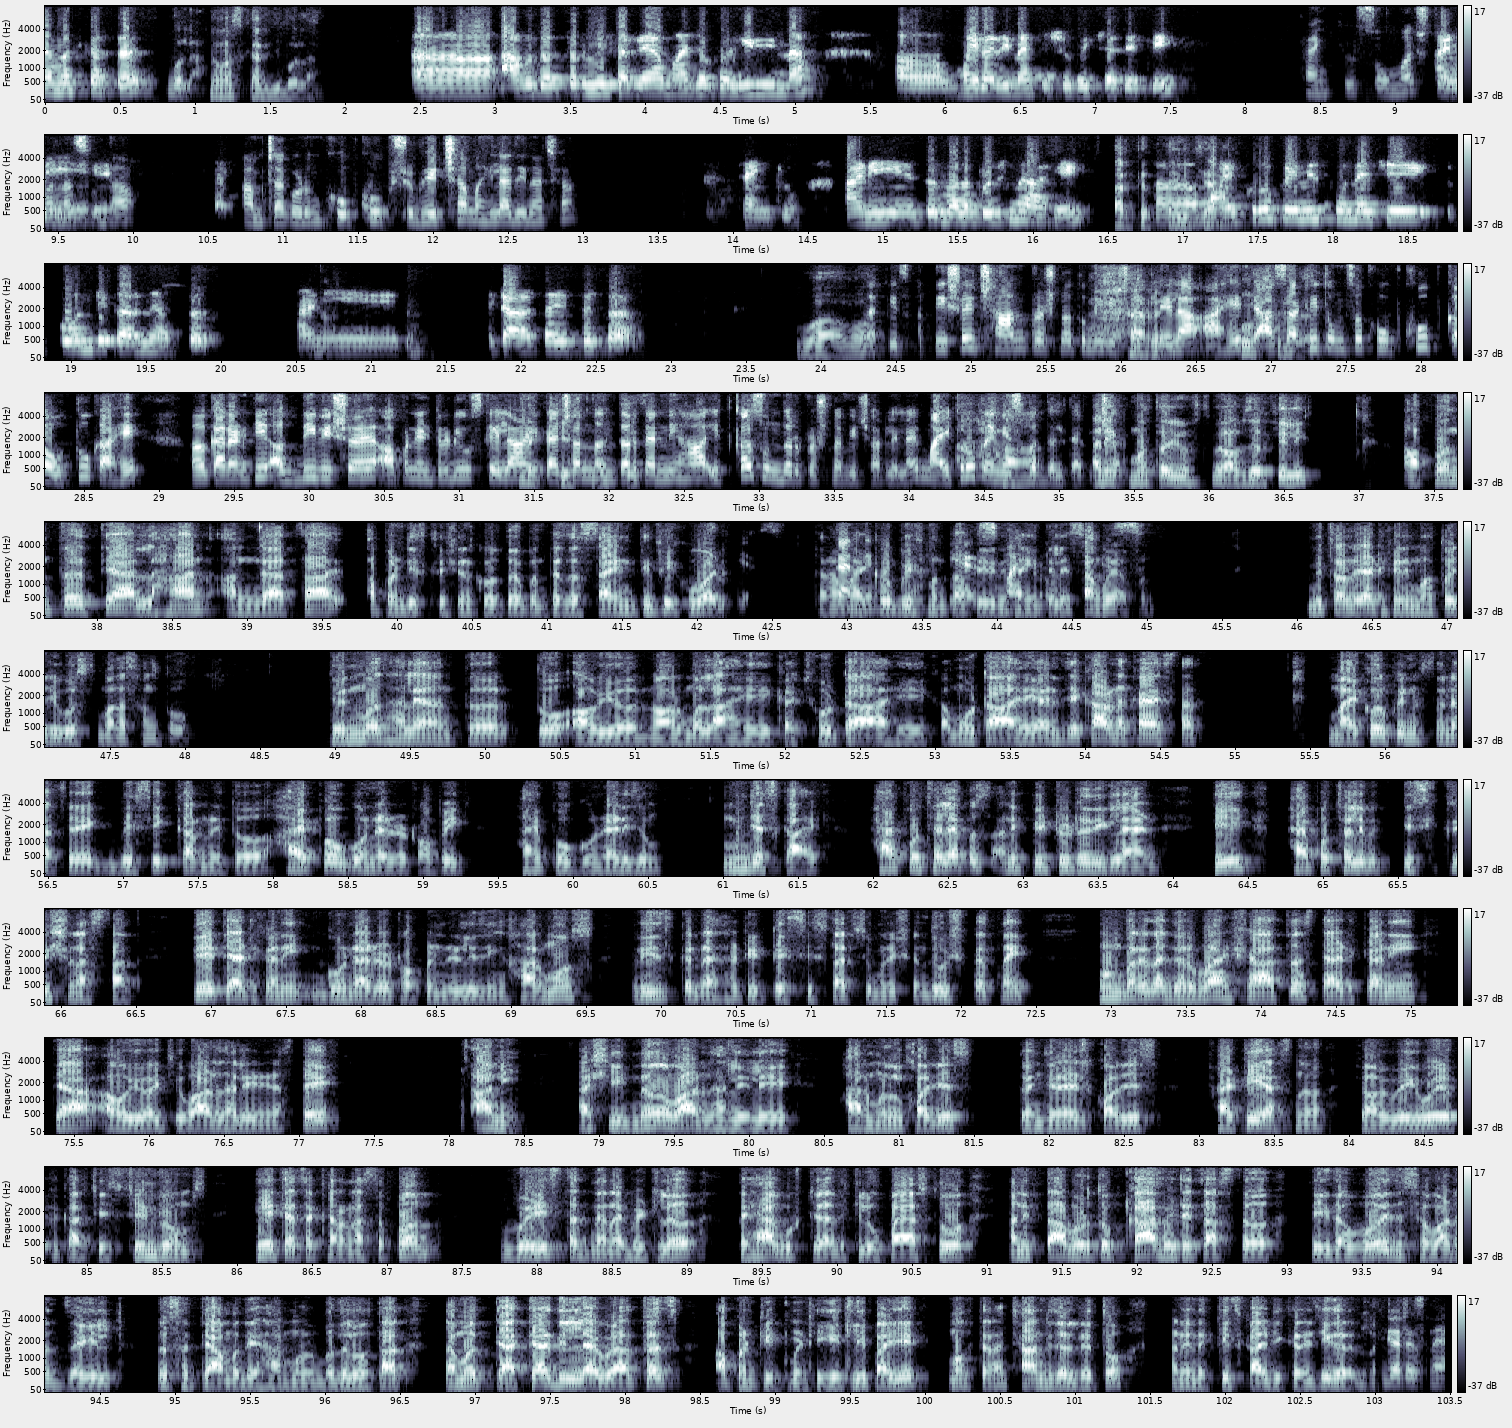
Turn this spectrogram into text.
नमस्कार सर. बोला. नमस्कार जी बोला. अगोदर तर मी सगळ्या माझ्या भगिनींना महिला दिनाच्या शुभेच्छा देते. थँक्यू सो मच तुम्हाला आणि- सुद्धा आमच्याकडून खूप खूप शुभेच्छा महिला दिनाच्या. थँक्यू आणि सर माझा प्रश्न आहे मायक्रो पेनिस होण्याचे कोणते कारणे असतात? आणि ते टाळता येतं का? नक्कीच अतिशय छान प्रश्न तुम्ही विचारलेला आहे त्यासाठी. तुमचं खूप खूप कौतुक आहे कारण की अगदी विषय आपण इंट्रोड्यूस केला आणि त्याच्यानंतर. त्यांनी हा इतका सुंदर प्रश्न विचारलेला आहे मायक्रोपेनिस हा. बद्दल आणि एक. महत्वाची ऑब्झर्व केली आपण तर त्या लहान अंगाचा आपण डिस्कशन करतोय पण त्याचं सायंटिफिक वर्ड. त्याला मायक्रोपीस. म्हणतात सांगूया. आपण मित्रांनो या ठिकाणी महत्वाची गोष्ट तुम्हाला सांगतो जन्म झाल्यानंतर तो अवयव नॉर्मल आहे का छोटा आहे का मोठा आहे? आणि ते कारण काय असतात? मायक्रोपिन होण्याचं एक बेसिक कारण येतं. हायपोगोनॅडोट्रॉपिक हायपोगोनॅडिझम म्हणजेच काय? हायपोथॅलॅपस आणि पिट्युटरी ग्लँड ही हायपोथॅलिमिक जे सिक्रिशन असतात. ते त्या ठिकाणी गोनॅडोट्रॉपिन रिलीजिंग हार्मोन्स रिलीज करण्यासाठी टेस्टिसला स्टिम्युलेशन देऊ शकत नाहीत. म्हणून बऱ्याचदा गर्भाशयातच त्या ठिकाणी त्या अवयवाची वाढ झालेली नसते. आणि अशी न वाढ झालेले hormonal causes congenital causes fatty असणं किंवा वेगवेगळे प्रकारचे सिंड्रोम्स हे त्याचं कारण असतं. पण वेळीच तज्ज्ञांना भेटलं तर ह्या गोष्टीला देखील उपाय असतो आणि ताबडतोब का भेटायचं असतं ते एकदा वय जसं वाढत जाईल तसं त्यामध्ये हार्मोनल बदल होतात. त्यामुळे त्या त्या दिलेल्या वेळातच आपण ट्रीटमेंट ही घेतली पाहिजे. मग त्यांना छान रिझल्ट येतो आणि नक्कीच काळजी करायची गरज नाही. गरज नाही.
